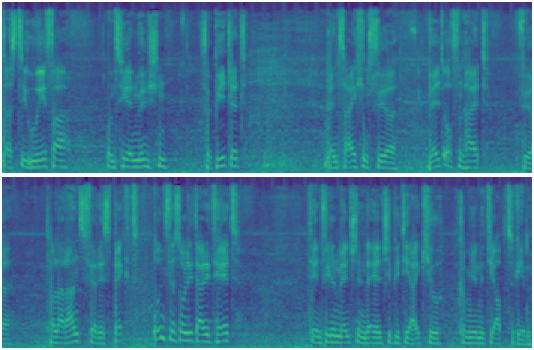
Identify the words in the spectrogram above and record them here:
dat de UEFA ons hier in München verbietet. Een Zeichen voor weltoffenheid voor tolerantie, voor respect en voor solidariteit den vielen mensen in de LGBTIQ-community abzugeben.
